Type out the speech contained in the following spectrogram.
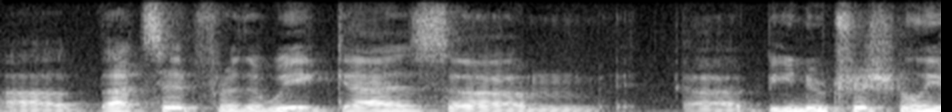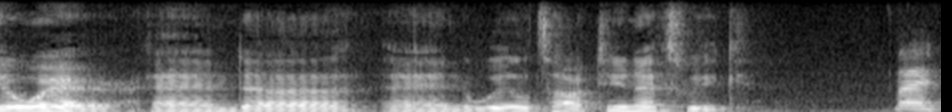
Uh, that's it for the week, guys. Um, uh, be nutritionally aware, and uh, and we'll talk to you next week. Bye.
